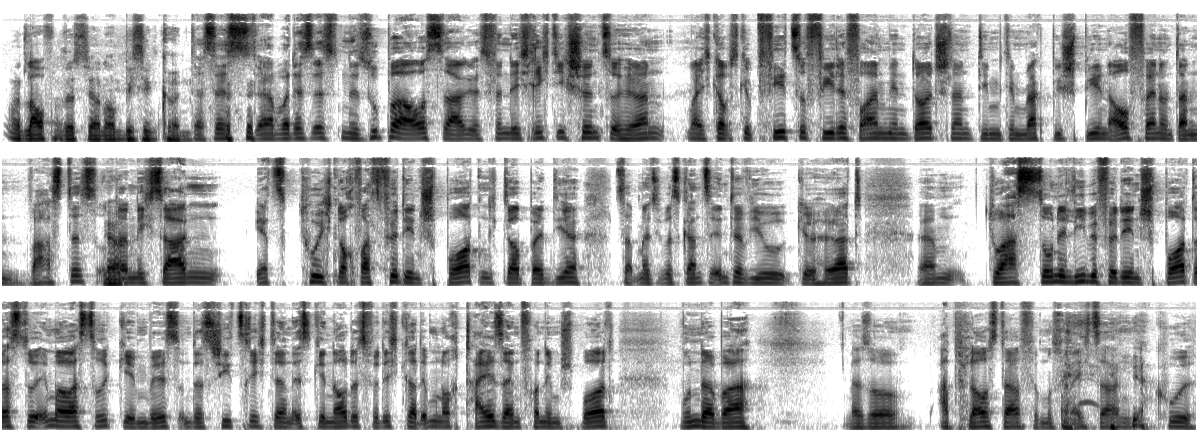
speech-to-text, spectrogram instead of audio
Und laufen wirst du ja noch ein bisschen können. Das ist, aber das ist eine super Aussage. Das finde ich richtig schön zu hören, weil ich glaube, es gibt viel zu viele, vor allem hier in Deutschland, die mit dem Rugby spielen, aufhören und dann war's das und ja. dann nicht sagen, jetzt tue ich noch was für den Sport. Und ich glaube, bei dir, das hat man jetzt über das ganze Interview gehört, ähm, du hast so eine Liebe für den Sport, dass du immer was zurückgeben willst. Und das Schiedsrichtern ist genau das für dich gerade immer noch Teil sein von dem Sport. Wunderbar. Also Applaus dafür, muss man echt sagen. ja. Cool.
